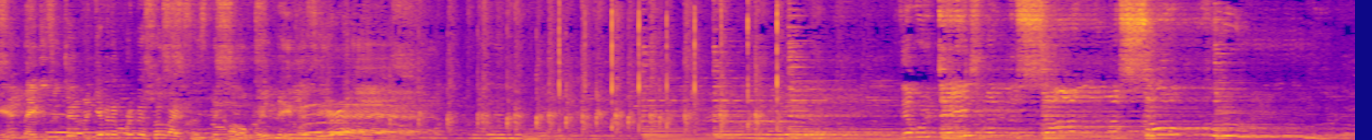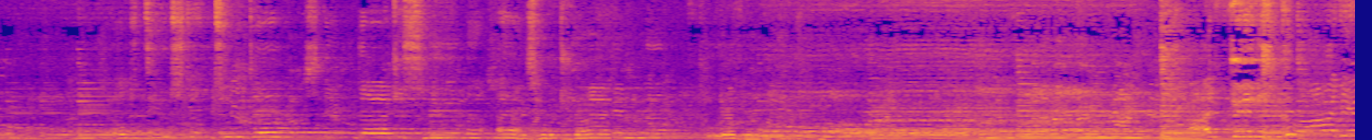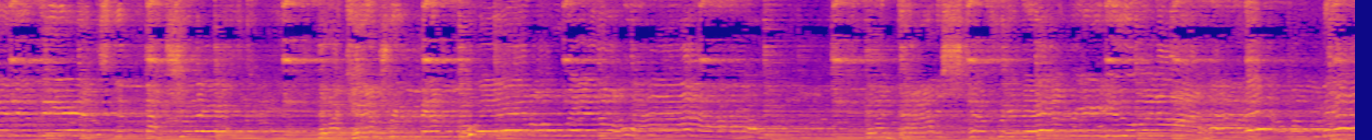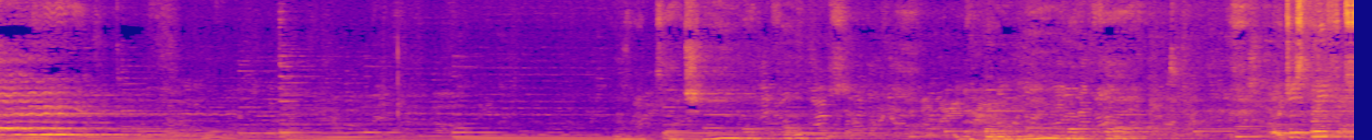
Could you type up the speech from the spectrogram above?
again, ladies and gentlemen, give it up for Miss Alexis Nicole Whitney. Let's hear it. I just left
